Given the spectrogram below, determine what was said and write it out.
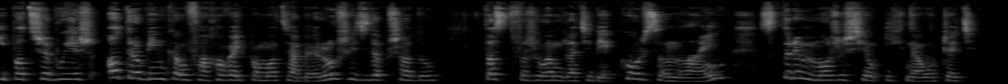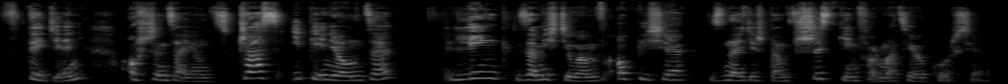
i potrzebujesz odrobinkę fachowej pomocy, aby ruszyć do przodu, to stworzyłam dla Ciebie kurs online, z którym możesz się ich nauczyć w tydzień, oszczędzając czas i pieniądze. Link zamieściłam w opisie, znajdziesz tam wszystkie informacje o kursie.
